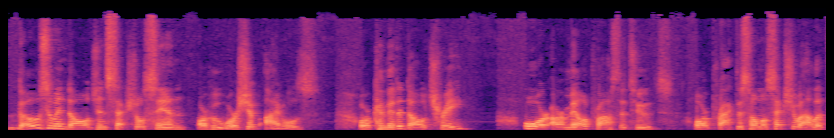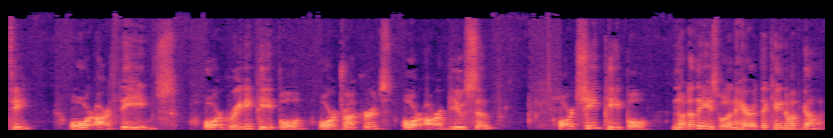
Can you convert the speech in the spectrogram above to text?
Those who indulge in sexual sin, or who worship idols, or commit adultery, or are male prostitutes, or practice homosexuality, or are thieves, or greedy people, or drunkards, or are abusive, or cheat people, none of these will inherit the kingdom of God.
